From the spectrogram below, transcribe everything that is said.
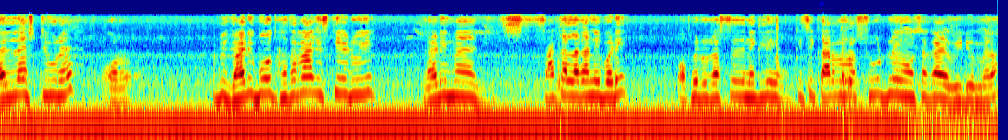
वेलनेस टूर है और अभी गाड़ी बहुत खतरनाक स्पीड हुई। गाड़ी में साकर लगानी पड़ी और फिर रास्ते से निकली। किसी कारण शूट नहीं हो सका है वीडियो मेरा।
